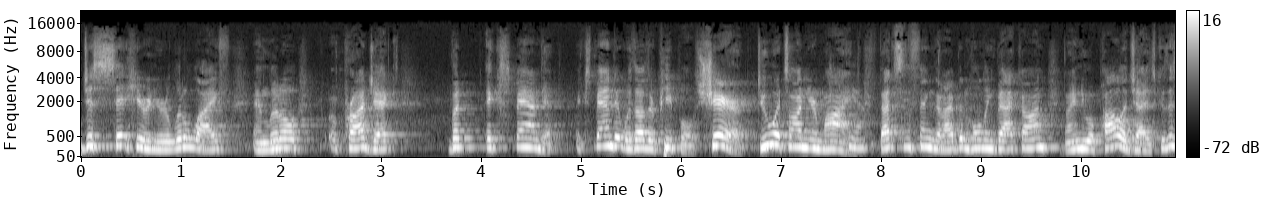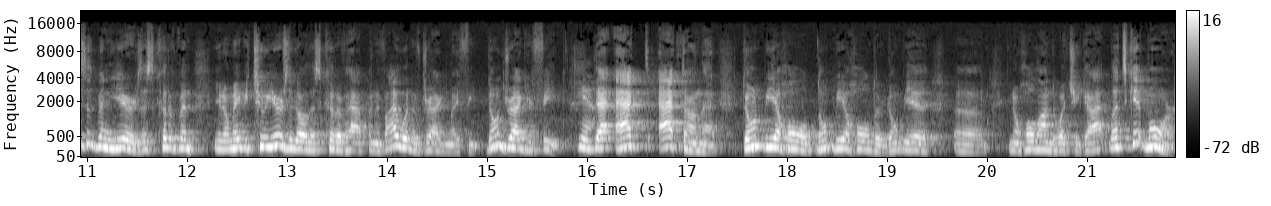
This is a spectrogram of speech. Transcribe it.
just sit here in your little life and little project but expand it. Expand it with other people. Share. Do what's on your mind. Yeah. That's the thing that I've been holding back on. And I need to apologize because this has been years. This could have been, you know, maybe two years ago this could have happened if I wouldn't have dragged my feet. Don't drag your feet. Yeah. That, act, act on that. Don't be a hold. Don't be a holder. Don't be a, uh, you know, hold on to what you got. Let's get more.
